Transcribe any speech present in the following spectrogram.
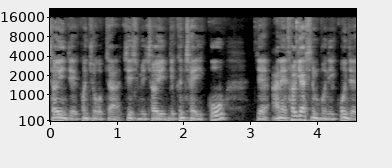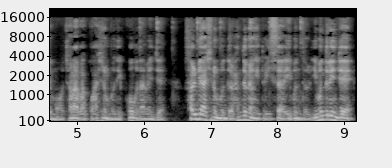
저희 이제 건축업자 지으시면 저희 이제 근처에 있고, 이제 안에 설계하시는 분이 있고, 이제 뭐 전화 받고 하시는 분이 있고, 그 다음에 이제 설비하시는 분들 한두 명이 또 있어요, 이분들. 이분들이 이제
